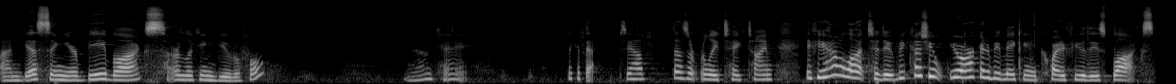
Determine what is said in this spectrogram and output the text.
I'm guessing your B blocks are looking beautiful. Okay, look at that. See how it doesn't really take time? If you have a lot to do, because you, you are going to be making quite a few of these blocks,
